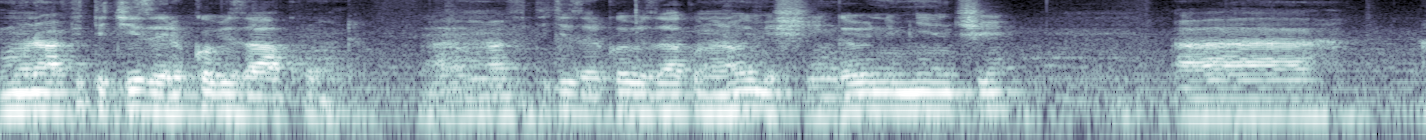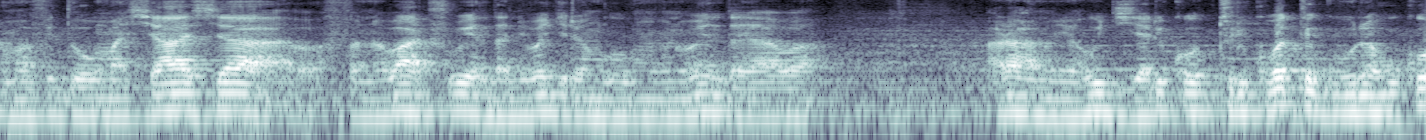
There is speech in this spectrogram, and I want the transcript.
umuntu aba afite icyizere ko bizakunda. Ah, umuntu aba afite icyizere ko bizakunda nawe imishinga yo ni myinshi. Ah, amavidewo mashyashya abafana bacu wenda ntibagire ngo umuntu wenda yaba ari ahantu yahugiye ariko turi kubategurira kuko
